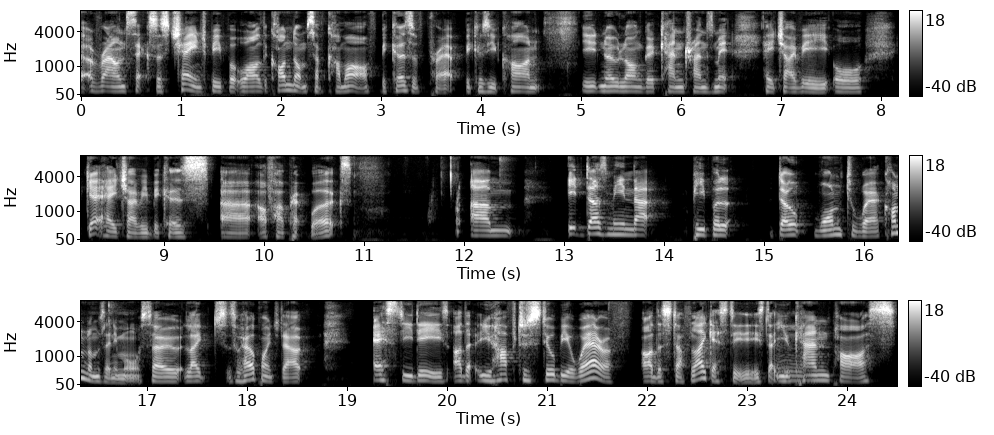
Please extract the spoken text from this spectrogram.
around sex has changed. People, while the condoms have come off because of PrEP, because you can't, you no longer can transmit HIV or get HIV because uh, of how PrEP works um, it does mean that people don't want to wear condoms anymore. So, like Suhail pointed out, STDs, other you have to still be aware of other stuff like STDs that you mm. can pass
